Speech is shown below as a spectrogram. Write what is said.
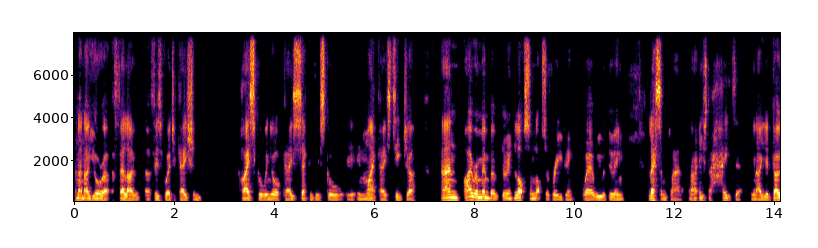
and I know you're a, fellow uh, physical education high school in your case, secondary school in my case, teacher. And I remember doing lots and lots of reading where we were doing lesson plan and I used to hate it. You know, you'd go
